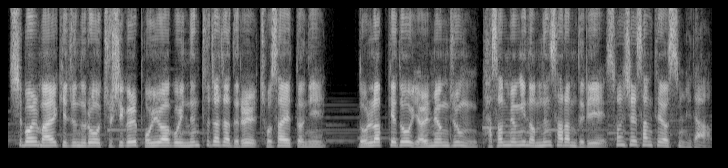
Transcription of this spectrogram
10월 말 기준으로 주식을 보유하고 있는 투자자들을 조사했더니 놀랍게도 10명 중 5명이 넘는 사람들이 손실 상태였습니다.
